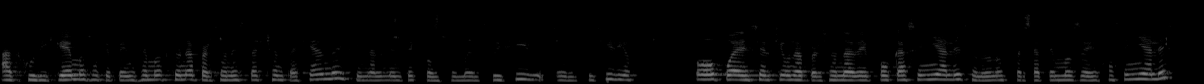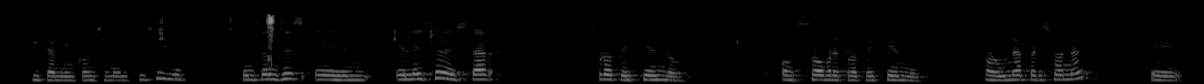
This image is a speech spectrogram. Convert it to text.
adjudiquemos o que pensemos que una persona está chantajeando y finalmente consuma el suicidio, el suicidio. O puede ser que una persona dé pocas señales o no nos percatemos de esas señales y también consuma el suicidio. Entonces, em, el hecho de estar protegiendo o sobreprotegiendo a una persona eh,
